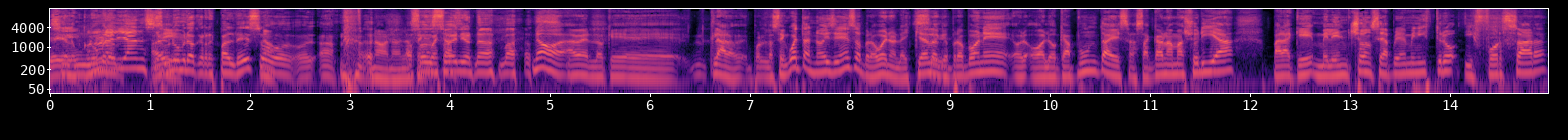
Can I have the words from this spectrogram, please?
¿Hay Sí, algún con una número, alianza- ¿algún Sí. número que respalde eso? No. o- o- ah. No, no, O las son sueños nada más. No, a ver, lo que. Claro, por- las encuestas no dicen eso, pero bueno, la izquierda Sí. lo que propone o, o lo que apunta es a sacar una mayoría para que Melenchón sea primer ministro y forzar.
